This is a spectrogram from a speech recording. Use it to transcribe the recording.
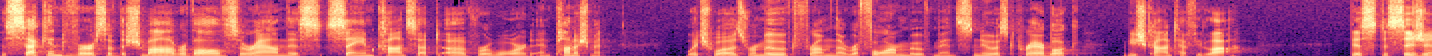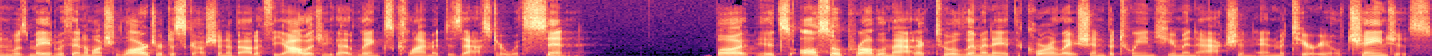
the second verse of the Shema revolves around this same concept of reward and punishment, which was removed from the Reform movement's newest prayer book, Mishkan Tefillah. This decision was made within a much larger discussion about a theology that links climate disaster with sin but it's also problematic to eliminate the correlation between human action and material changes.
